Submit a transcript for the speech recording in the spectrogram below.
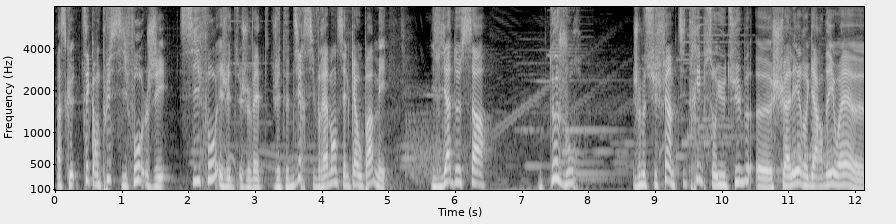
Parce que tu sais qu'en plus, s'il faut, j'ai. S'il faut, et je vais, te dire si vraiment c'est le cas ou pas, mais il y a de ça deux jours, je me suis fait un petit trip sur YouTube. Euh, je suis allé regarder, ouais, euh,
